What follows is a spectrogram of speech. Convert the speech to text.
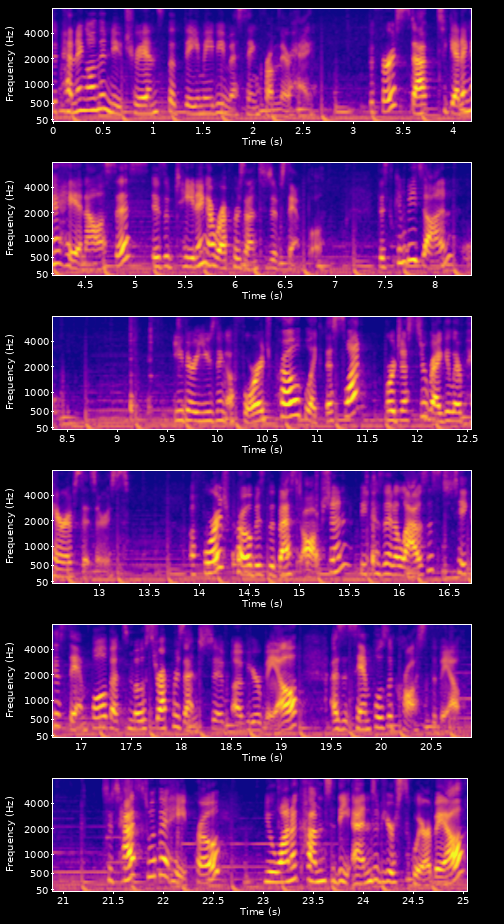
depending on the nutrients that they may be missing from their hay. The first step to getting a hay analysis is obtaining a representative sample. This can be done either using a forage probe like this one or just a regular pair of scissors. A forage probe is the best option because it allows us to take a sample that's most representative of your bale as it samples across the bale. To test with a hay probe, you'll want to come to the end of your square bale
